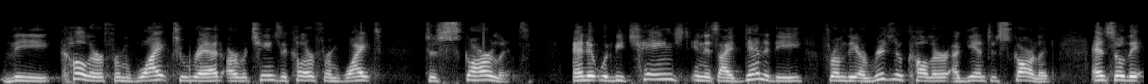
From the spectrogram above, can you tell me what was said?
the color from white to red or would change the color from white to scarlet and it would be changed in its identity from the original color again to scarlet. And so the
